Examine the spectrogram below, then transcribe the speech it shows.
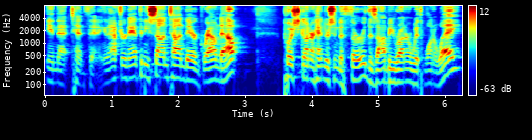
in that 10th inning. And after an Anthony Santander ground out, pushed Gunnar Henderson to third, the zombie runner with one away,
